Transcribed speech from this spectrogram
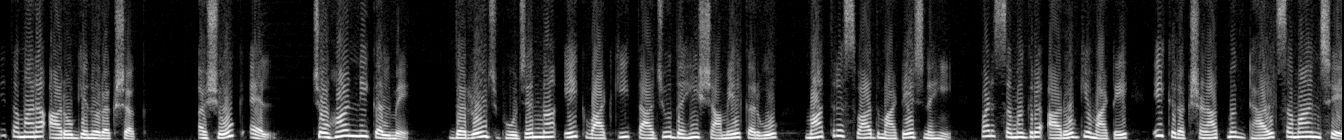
એ તમારા આરોગ્યનો રક્ષક. અશોક એલ. ચૌહાણની કલમે, દરરોજ ભોજનમાં એક વાટકી તાજું દહીં સામેલ કરવું માત્ર સ્વાદ માટે જ નહીં, પણ સમગ્ર આરોગ્ય માટે એક રક્ષણાત્મક ઢાલ સમાન છે.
